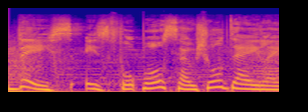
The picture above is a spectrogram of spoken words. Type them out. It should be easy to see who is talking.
Speaker 1: This is Football Social Daily.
